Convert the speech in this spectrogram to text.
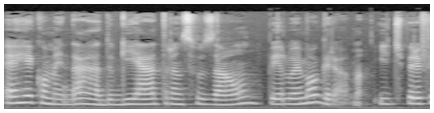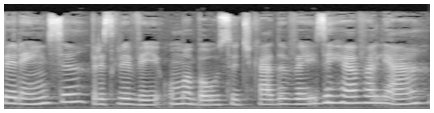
É recomendado guiar a transfusão pelo hemograma e, de preferência, prescrever uma bolsa de cada vez e reavaliar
